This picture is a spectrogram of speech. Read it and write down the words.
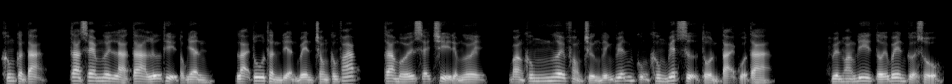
Không cần tạ, ta xem ngươi là ta lữ thị tộc nhân, lại tu thần điện bên trong công pháp, ta mới sẽ chỉ điểm ngươi, bằng không ngươi phòng trường vĩnh viễn cũng không biết sự tồn tại của ta. Huyền hoàng đi tới bên cửa sổ,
